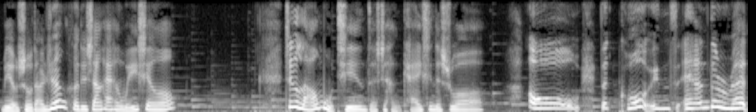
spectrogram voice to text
没有受到任何的伤害，很危险哦。这个老母亲则是很开心的说：“Oh, the coins and the red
